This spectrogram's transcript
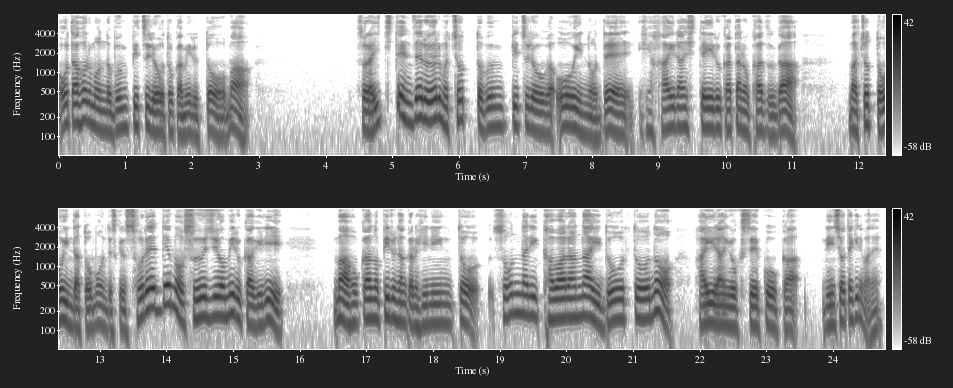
太田ホルモンの分泌量とか見ると、まあ、それは1.0よりもちょっと分泌量が多いので排卵している方の数がまあちょっと多いんだと思うんですけどそれでも数字を見る限りまあ他のピルなんかの避妊とそんなに変わらない同等の排卵抑制効果臨床的にはね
